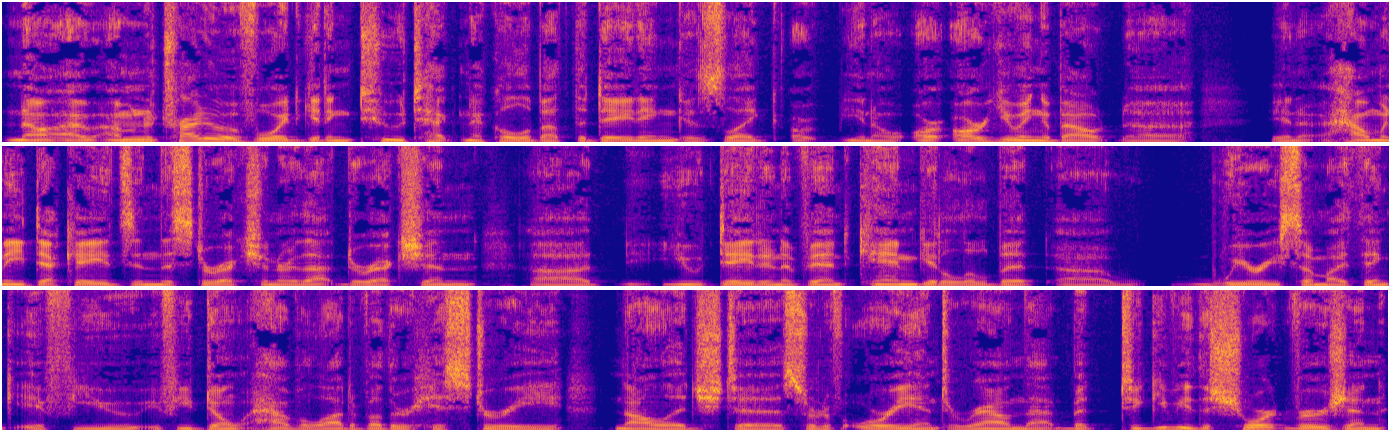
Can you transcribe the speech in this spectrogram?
now I, am going to try to avoid getting too technical about the dating because, like, you know, arguing about uh, you know how many decades in this direction or that direction uh, you date an event can get a little bit uh, wearisome i think if you if you don't have a lot of other history knowledge to sort of orient around that. But to give you the short version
